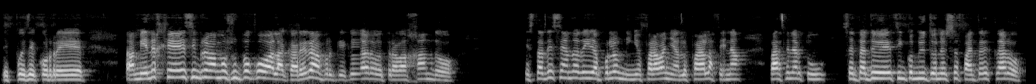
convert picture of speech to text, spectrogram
después de correr, también es que siempre vamos un poco a la carrera, porque claro, trabajando, estás deseando de ir a por los niños para bañarlos, para la cena, para cenar tú, sentarte cinco minutos en el sofá. Entonces, claro,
